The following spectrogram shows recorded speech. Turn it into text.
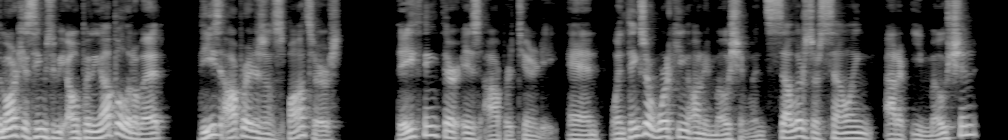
the market seems to be opening up a little bit. These operators and sponsors, they think there is opportunity. And when things are working on emotion, when sellers are selling out of emotion,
